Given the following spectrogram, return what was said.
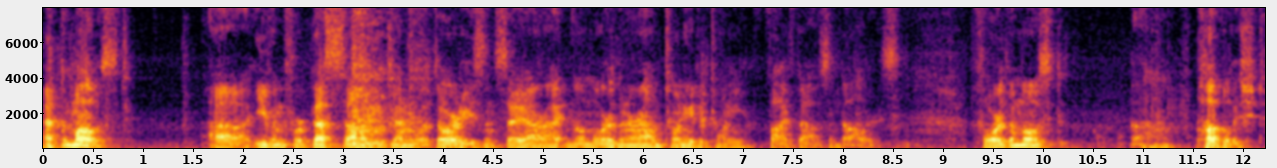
at the most, uh, even for best-selling general authorities, and say, all right, no more than around twenty to twenty-five thousand dollars for the most uh, published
